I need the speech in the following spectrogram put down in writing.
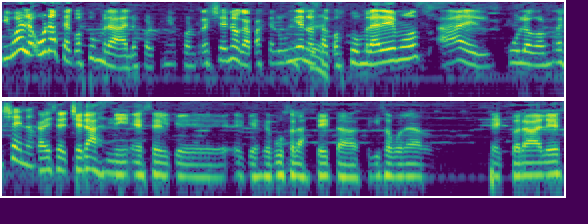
Igual uno se acostumbra a los corpiños con relleno, capaz que algún día nos acostumbraremos a el culo con relleno. Acá dice Cherasni es el que, el que se puso las tetas, se quiso poner pectorales.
